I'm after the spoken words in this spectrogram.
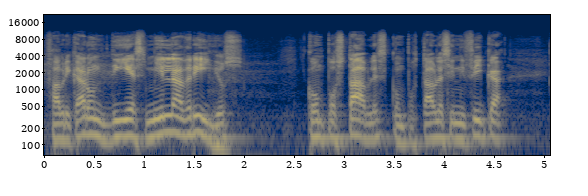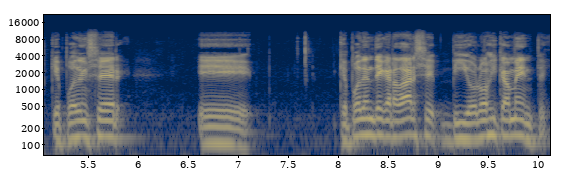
fabricaron 10.000 ladrillos compostables. Compostable significa que pueden ser, eh, que pueden degradarse biológicamente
